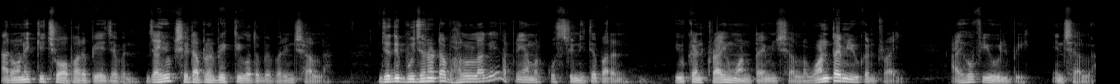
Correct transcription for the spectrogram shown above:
আর অনেক কিছু অফারে পেয়ে যাবেন। যাই হোক, সেটা আপনার ব্যক্তিগত ব্যাপার ইনশাল্লাহ যদি বোঝানোটা ভালো লাগে, আপনি আমার কোর্সটি নিতে পারেন। You can try one time ইনশাল্লাহ one time you can try I hope you will be ইনশাল্লাহ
